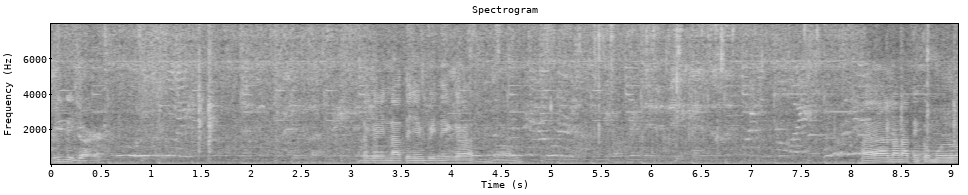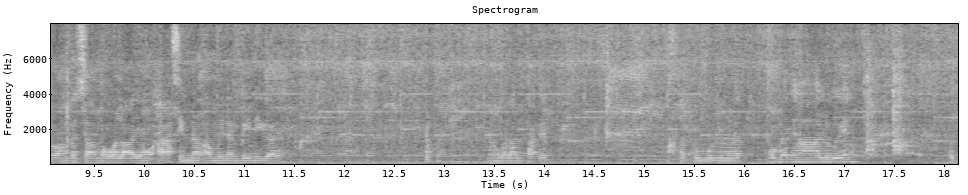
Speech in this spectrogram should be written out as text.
vinegar. Lagay natin yung vinegar. Ayan. Hayaan lang natin kumulo hanggang sa mawala yung asim ng amoy ng vinegar. Nang walang takip. Pag kumulo na, huwag natin hahaluin. Pag,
